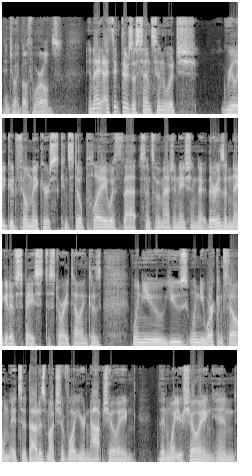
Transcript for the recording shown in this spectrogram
enjoy both worlds. And I, I think there's a sense in which really good filmmakers can still play with that sense of imagination. There, there is a negative space to storytelling because when you use, when you work in film, it's about as much of what you're not showing than what you're showing. And,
